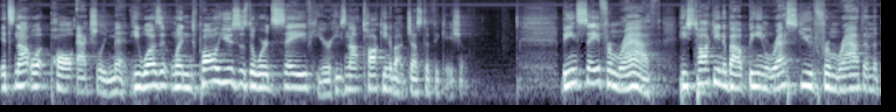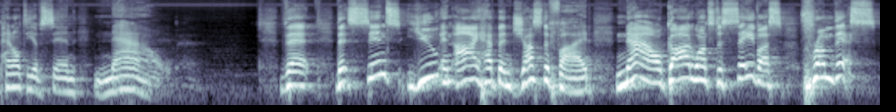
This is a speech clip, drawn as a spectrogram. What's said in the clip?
It's not what Paul actually meant. He wasn't, when Paul uses the word save here, he's not talking about justification. Being saved from wrath, he's talking about being rescued from wrath and the penalty of sin now. That, that since you and I have been justified, now God wants to save us from this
